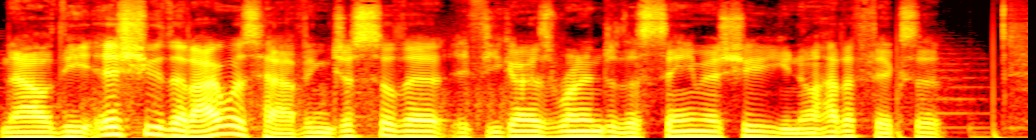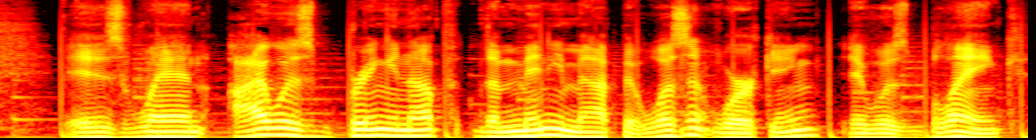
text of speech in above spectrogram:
Now, the issue that I was having, just so that if you guys run into the same issue, you know how to fix it, is when I was bringing up the mini map, it wasn't working, it was blank,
